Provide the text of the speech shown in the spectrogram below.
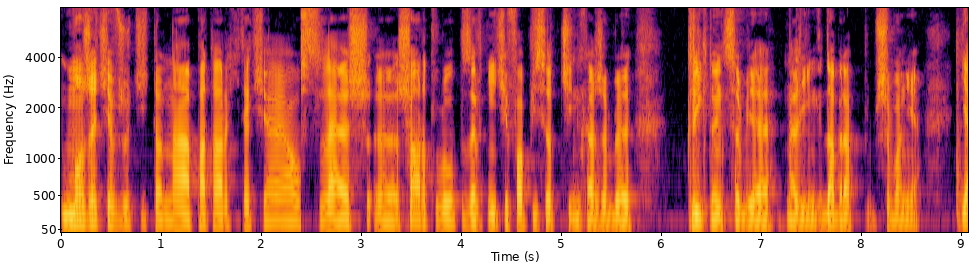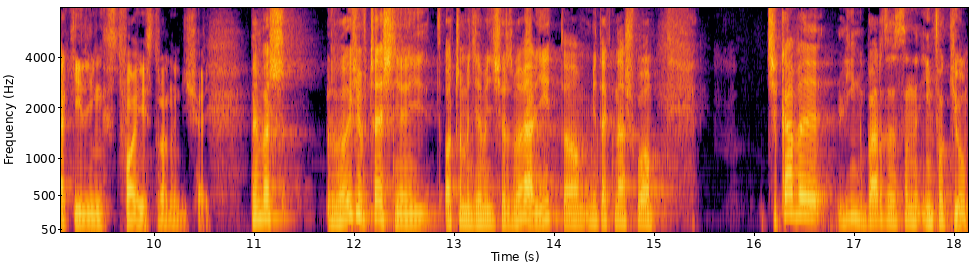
możecie wrzucić to na patoarchitekci.io slash e, short lub zerknijcie w opis odcinka, żeby kliknąć sobie na link. Dobra, Szymonie, jaki link z Twojej strony dzisiaj? Ponieważ rozmawialiśmy wcześniej, o czym będziemy dzisiaj rozmawiali, to mi tak naszło ciekawy link bardzo ze InfoQ.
